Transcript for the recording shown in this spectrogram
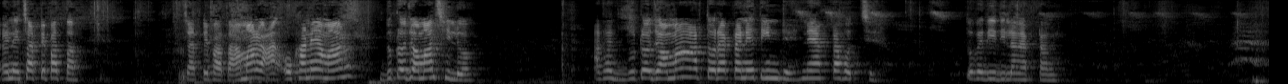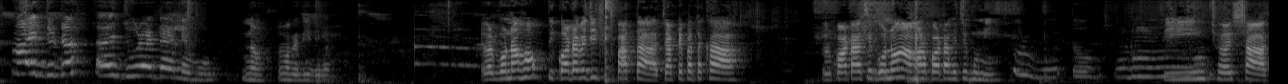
এই নে চারটে পাতা। চারটে পাতা। আমার ওখানে আমার দুটো জমা ছিল। আচ্ছা দুটো জমা আর তোর একটা নে তিনটে নে একটা হচ্ছে। তোকে দিয়ে দিলাম একটা আমি। না তোমাকে দিয়ে দিলাম। এবার গোনা হোক তুই কটা বেজিস? পাতা চারটে পাতা খা। তোর কটা আছে গোনো আমার কটা হচ্ছে গুনি। তিন ছয় সাত।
